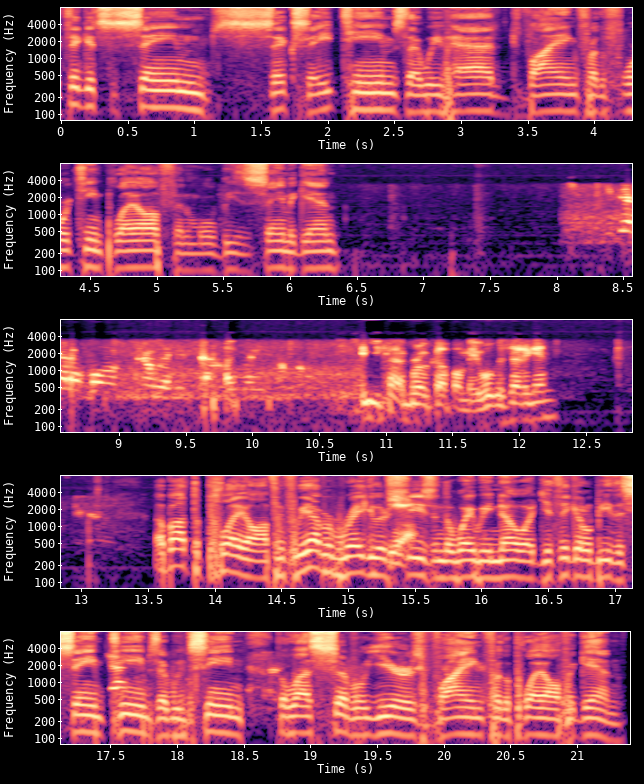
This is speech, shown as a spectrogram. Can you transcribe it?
you think it's the same six, eight teams that we've had vying for the 14 playoff and will be the same again? gotta walk through it. You kind of broke up on me. What was that again? About the playoff, if we have a regular yeah. season the way we know it, do you think it'll be the same teams that we've seen the last several years vying for the playoff again?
